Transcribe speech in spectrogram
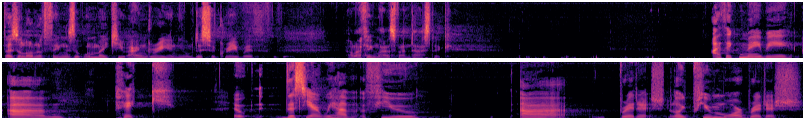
There's a lot of things that will make you angry and you'll disagree with. And I think that's fantastic. I think maybe um, pick. uh, This year we have a few uh, British, like few more British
